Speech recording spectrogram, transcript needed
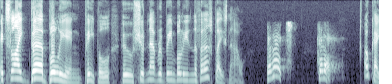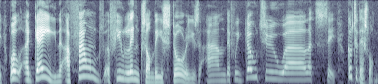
it's like they're bullying people who should never have been bullied in the first place. Now, Correct. Correct. okay. Well, again, I found a few links on these stories, and if we go to uh, let's see, go to this one.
